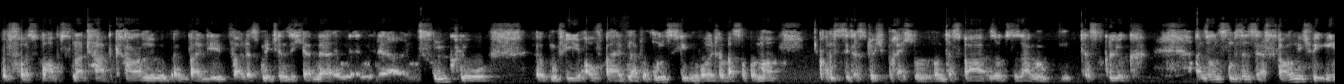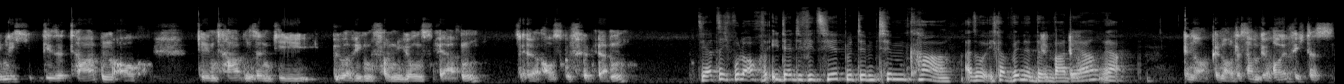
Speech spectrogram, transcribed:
bevor es überhaupt zu einer Tat kam, weil, die, weil das Mädchen sich ja in der, in, in der, im Schulklo irgendwie aufgehalten hat und umziehen wollte, was auch immer, konnte sie das durchbrechen. Und das war sozusagen das Glück. Ansonsten ist es erstaunlich, wie ähnlich diese Taten auch den Taten sind, die überwiegend von Jungs werden, äh, ausgeführt werden. Sie hat sich wohl auch identifiziert mit dem Tim K. Also ich glaube, Winnenden ja, war der, genau. ja. Genau, genau. Das haben wir häufig, dass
